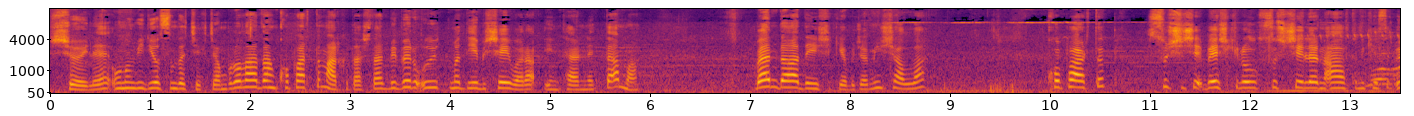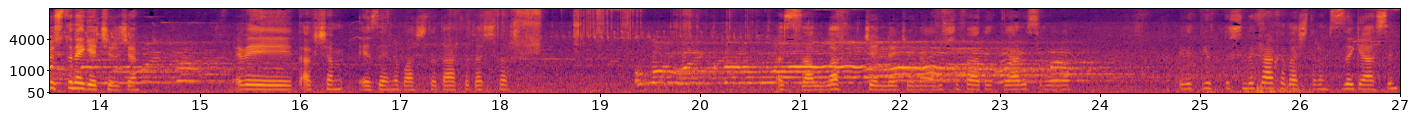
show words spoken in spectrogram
Şöyle. Onun videosunu da çekeceğim. Buralardan koparttım arkadaşlar. Biber uyutma diye bir şey var internette ama ben daha değişik yapacağım. İnşallah kopartıp su şişe 5 kiloluk su şişelerinin altını kesip üstüne geçireceğim. Evet akşam ezeni başladı arkadaşlar. Aziz Allah Celle Celaluhu şefaat et ya Resulallah. Evet yurt dışındaki arkadaşlarım size gelsin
